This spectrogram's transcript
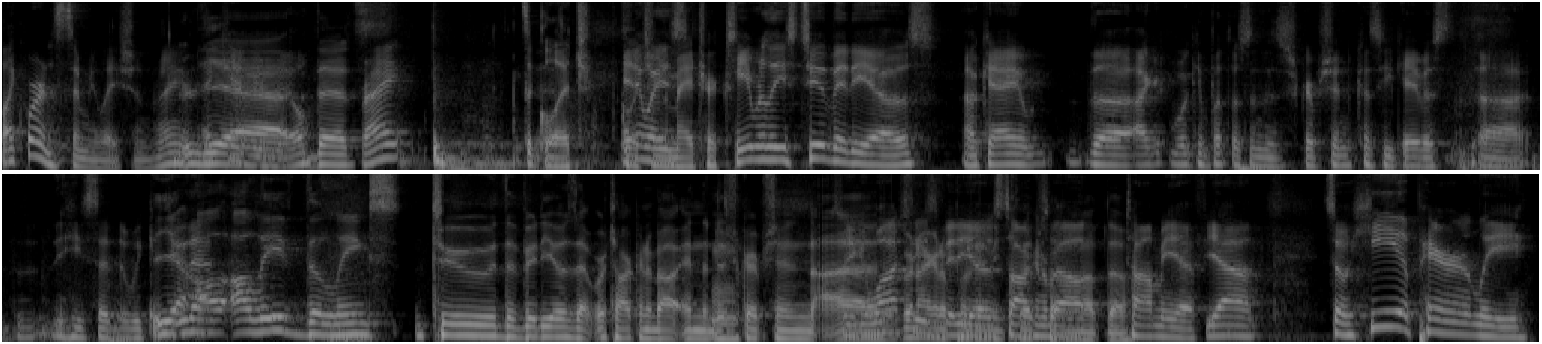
like we're in a simulation, right? That Yeah, can't be real, that's- right. It's a glitch. Glitch Anyways, in the matrix. he released two videos. Okay, the I, we can put those in the description because he gave us. Uh, he said that we could Yeah, do that. I'll, I'll leave the links to the videos that we're talking about in the description. So you can watch these videos talking about up, though. Tommy F. Yeah. So he apparently,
